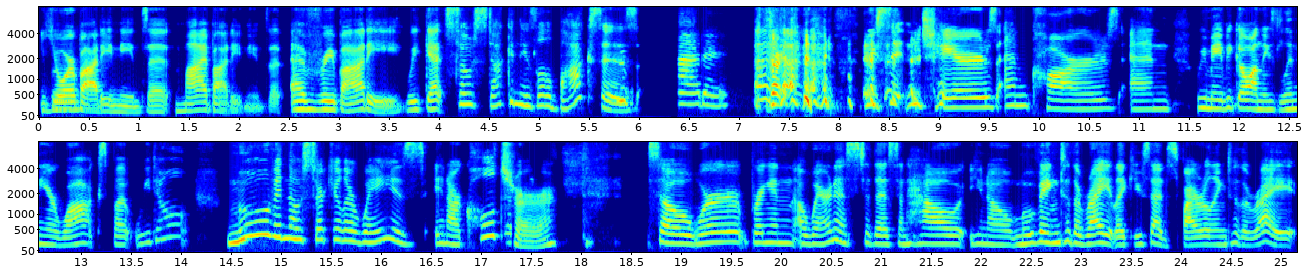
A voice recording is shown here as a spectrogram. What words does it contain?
your mm-hmm. body needs it. My body needs it. Everybody. We get so stuck in these little boxes. We sit in chairs and cars and we maybe go on these linear walks but we don't move in those circular ways in our culture. So we're bringing awareness to this and how you know moving to the right like you said spiraling to the right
